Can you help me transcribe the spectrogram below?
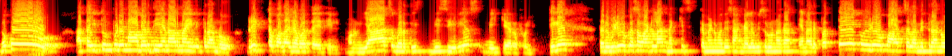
नको. आता इथून पुढे महाभरती येणार नाही मित्रांनो. रिक्त पदाच्या भरत्या येतील. म्हणून याच भरतीत बी सिरियस बी केअरफुल ठीक आहे? तर व्हिडिओ कसा वाटला नक्कीच कमेंटमध्ये सांगायला विसरू नका. येणारे प्रत्येक व्हिडिओ पाहत चला मित्रांनो.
